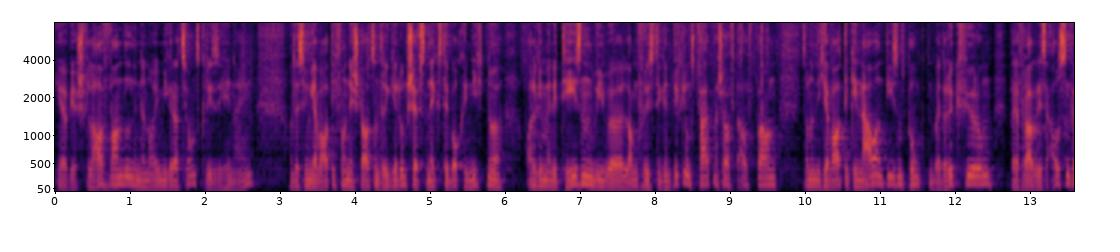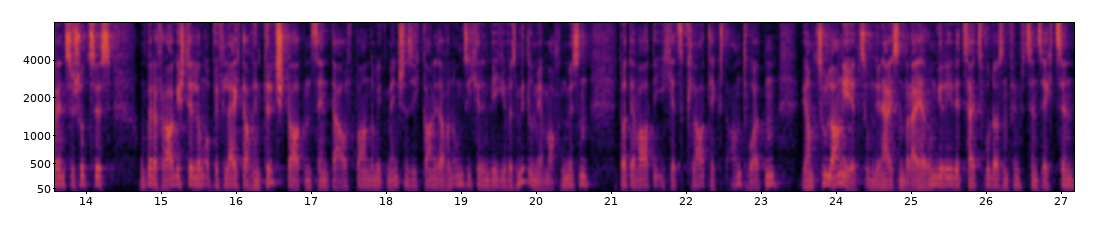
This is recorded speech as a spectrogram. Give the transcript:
Ja, wir schlafwandeln in eine neue Migrationskrise hinein. Und deswegen erwarte ich von den Staats- und Regierungschefs nächste Woche nicht nur allgemeine Thesen, wie wir langfristige Entwicklungspartnerschaft aufbauen, sondern ich erwarte genau an diesen Punkten, bei der Rückführung, bei der Frage des Außengrenzenschutzes und bei der Fragestellung, ob wir vielleicht auch in Drittstaaten Center aufbauen, damit Menschen sich gar nicht auf einen unsicheren Weg übers Mittelmeer machen müssen. Dort erwarte ich jetzt Klartext Antworten. Wir haben zu lange jetzt um den heißen Brei herumgeredet, seit 2015, 16.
